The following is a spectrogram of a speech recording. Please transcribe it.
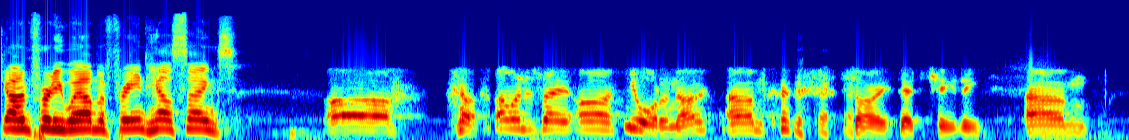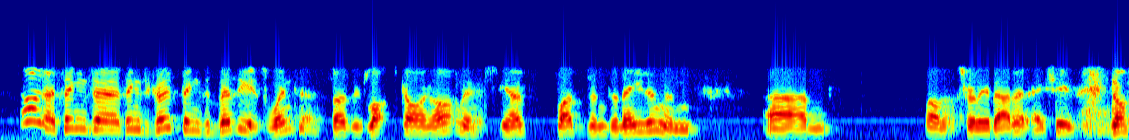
Going pretty well, my friend. How's things? Uh, I want to say, oh, you ought to know. Um, sorry, that's cheesy. Um, oh, no, things are things are good. Things are busy. It's winter, so there's lots going on. There's you know floods in Dunedin, and um, well, that's really about it. Actually, it's not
